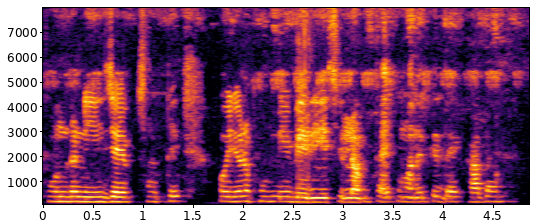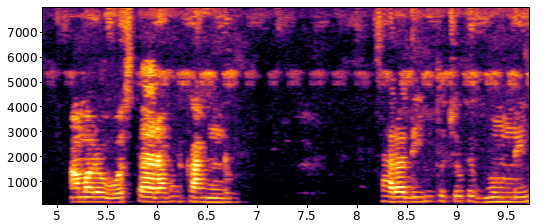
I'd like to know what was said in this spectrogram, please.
ফোনটা নিয়ে যাই সাথে। ওই জন্য ফোন নিয়ে বেরিয়েছিলাম। তাই তোমাদেরকে দেখালাম আমার অবস্থা আর আমার কাণ্ড। সারাদিন তো চোখে ঘুম নেই।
